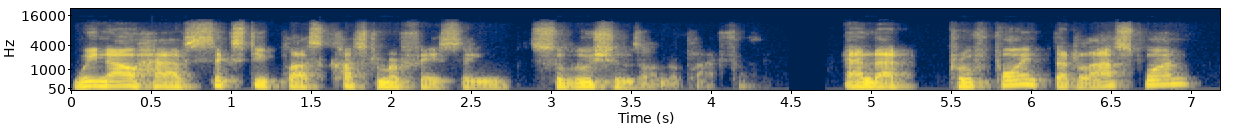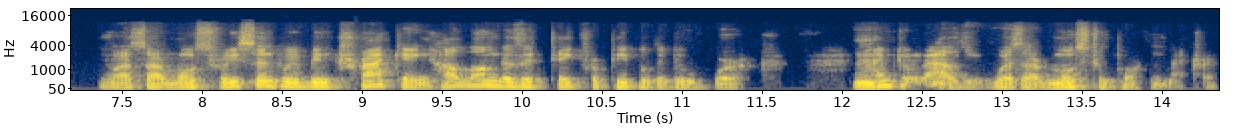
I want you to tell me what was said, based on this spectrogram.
we now have 60 plus customer facing solutions on the platform. And that proof point, that last one was our most recent. We've been tracking how long does it take for people to do work? Mm. Time to value was our most important metric.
